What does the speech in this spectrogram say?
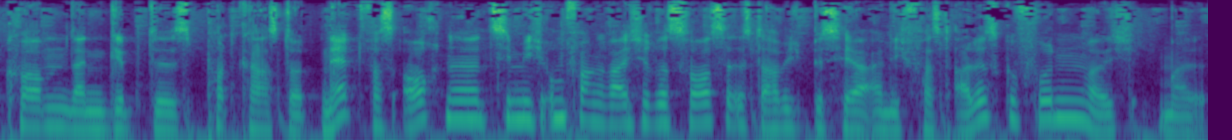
.com, dann gibt es podcast.net, was auch eine ziemlich umfangreiche Ressource ist. Da habe ich bisher eigentlich fast alles gefunden, weil ich mal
